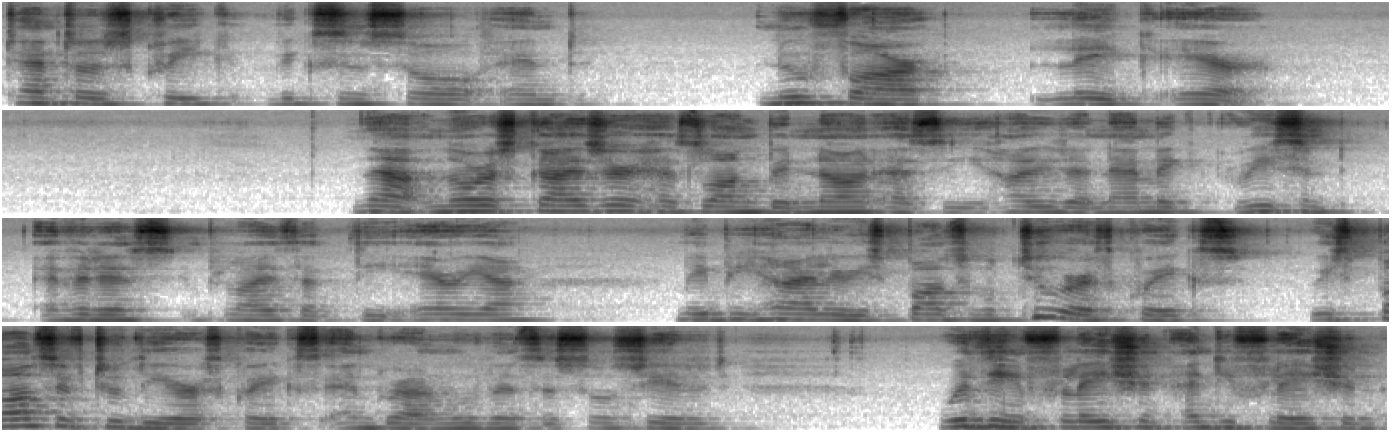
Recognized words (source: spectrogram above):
Tantalus Creek, Vixen Sol, and Nuphar Lake Air. Now, Norris Geyser has long been known as the highly dynamic. Recent evidence implies that the area may be highly responsible to earthquakes responsive to the earthquakes and ground movements associated with the inflation and deflation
